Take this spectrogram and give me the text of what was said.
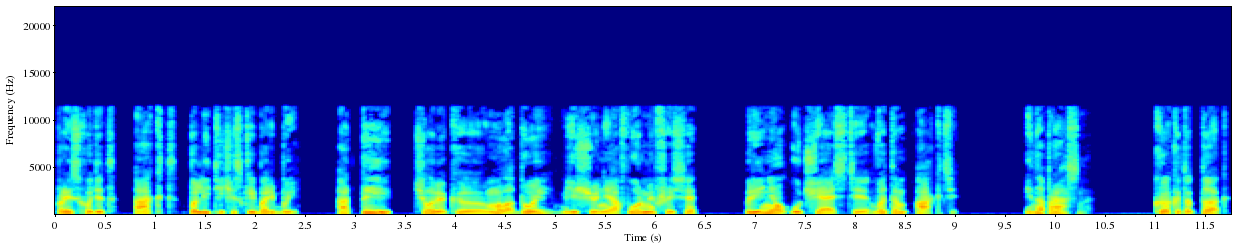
происходит акт политической борьбы. А ты, человек э, молодой, еще не оформившийся, принял участие в этом акте. И напрасно. «Как это так?»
